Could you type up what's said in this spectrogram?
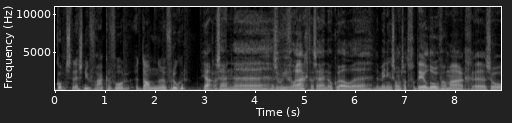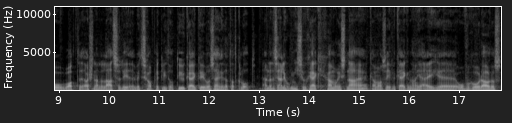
Komt stress nu vaker voor dan vroeger? Ja, er zijn, uh, dat is een goede vraag. Er zijn ook wel uh, de meningen soms wat verdeeld over. Maar uh, zo wat, als je naar de laatste wetenschappelijke literatuur kijkt, kun je wel zeggen dat dat klopt. En dat is eigenlijk ook niet zo gek. Ga maar eens na. Hè. Ga maar eens even kijken naar je eigen overgrootouders.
